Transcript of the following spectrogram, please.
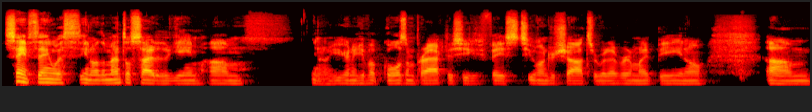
same thing with you know the mental side of the game. Um, you know you're going to give up goals in practice. You face 200 shots or whatever it might be. You know, um,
